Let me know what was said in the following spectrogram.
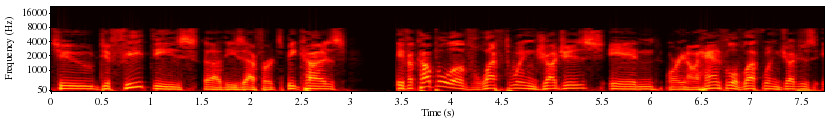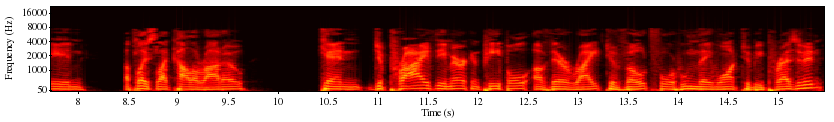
to defeat these, uh, these efforts because if a couple of left-wing judges in, or you know, a handful of left-wing judges in a place like Colorado can deprive the American people of their right to vote for whom they want to be president,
